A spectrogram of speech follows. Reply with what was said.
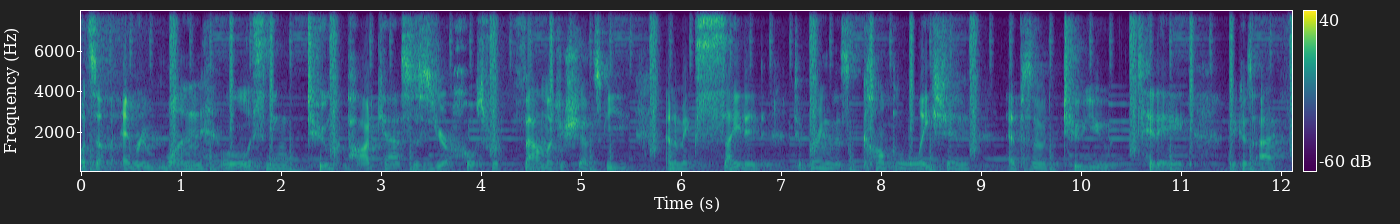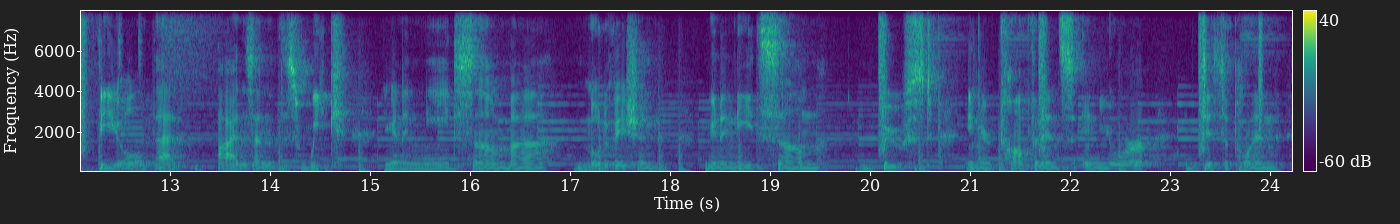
What's up, everyone? Listening to my podcast. This is your host, Rafal Matuszewski, and I'm excited to bring this compilation episode to you today because I feel that by this end of this week, you're gonna need some uh, motivation, you're gonna need some boost in your confidence, in your discipline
